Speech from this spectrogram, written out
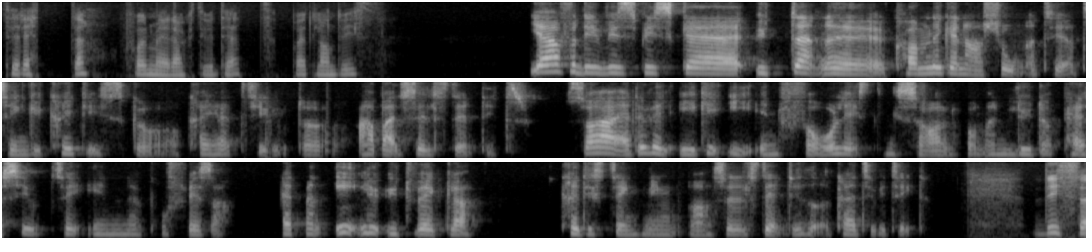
til rette for mer aktivitet på et eller annet vis. Ja, fordi hvis vi skal uddanne kommende generationer til at tænke kritisk og kreativt og arbejde selvstændigt, så er det vel ikke i en forelæsningssal, hvor man lytter passivt til en øh, professor, at man egentlig udvikler kritisk tænkning og selvstændighed og kreativitet. Disse,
